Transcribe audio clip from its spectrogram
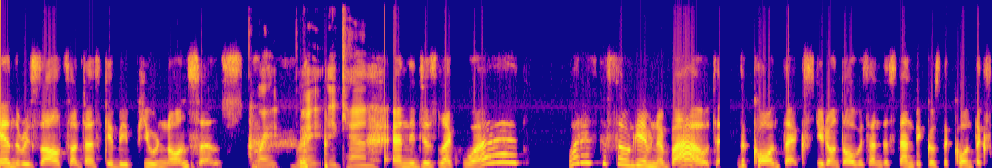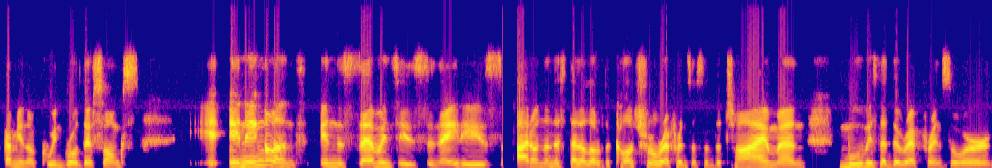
end result sometimes can be pure nonsense. Right, right, it can. and it's just like, what? What is the song even about? The context you don't always understand because the context come, you know, Queen wrote their songs in England in the 70s and 80s. I don't understand a lot of the cultural references at the time and movies that they reference or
